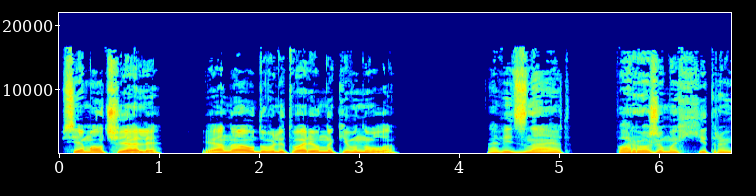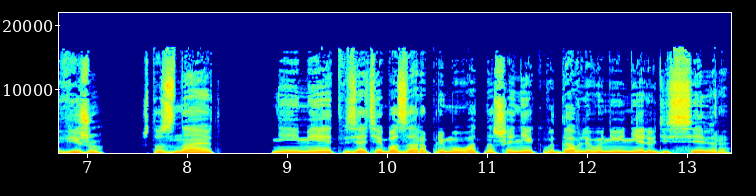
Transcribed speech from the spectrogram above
Все молчали, и она удовлетворенно кивнула. «А ведь знают. По рожам их хитрым вижу, что знают. Не имеет взятие базара прямого отношения к выдавливанию нелюди с севера.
